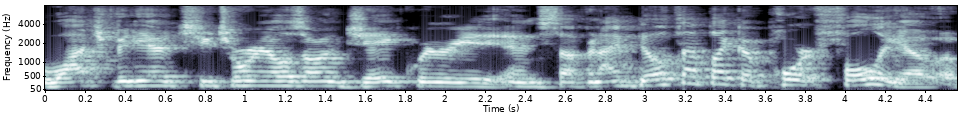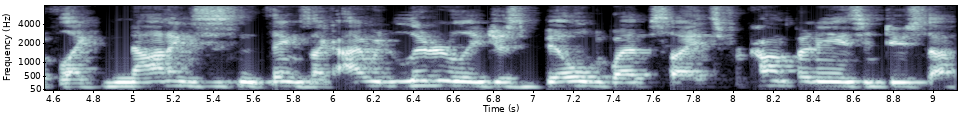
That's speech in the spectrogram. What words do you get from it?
watch video tutorials on jQuery and stuff, and I built up like a portfolio of like non-existent things. Like I would literally just build websites for companies and do stuff.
